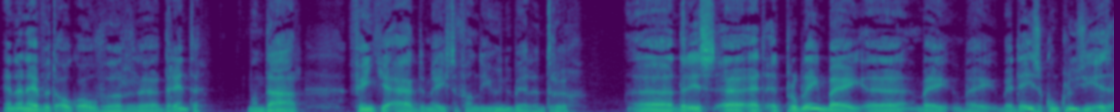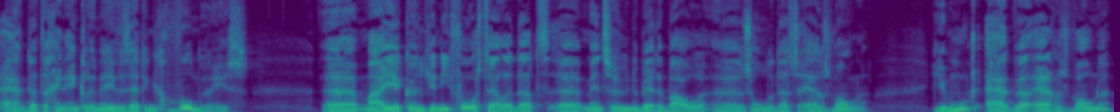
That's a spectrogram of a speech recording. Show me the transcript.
En dan hebben we het ook over Drenthe. Want daar vind je eigenlijk de meeste van die hunebedden terug. Uh, er is, uh, het, het probleem bij, uh, bij, bij, bij deze conclusie is eigenlijk dat er geen enkele nederzetting gevonden is. maar je kunt je niet voorstellen dat mensen hunebedden bouwen zonder dat ze ergens wonen. Je moet eigenlijk wel ergens wonen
